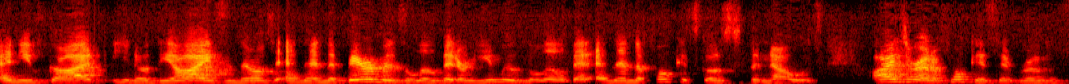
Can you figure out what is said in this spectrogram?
and you've got you know the eyes and nose and then the bear moves a little bit or you move a little bit and then the focus goes to the nose eyes are out of focus it ruins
